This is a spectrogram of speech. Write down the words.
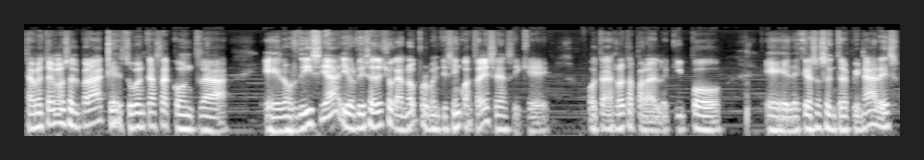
También tenemos el BRA que estuvo en casa contra el Ordicia y Ordicia de hecho ganó por 25 a 13, así que otra derrota para el equipo eh, de Quesos Entre Pinares.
